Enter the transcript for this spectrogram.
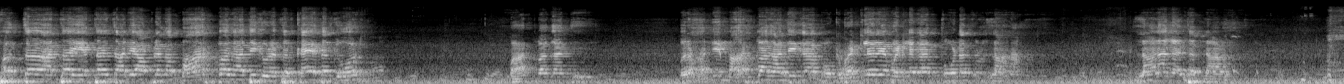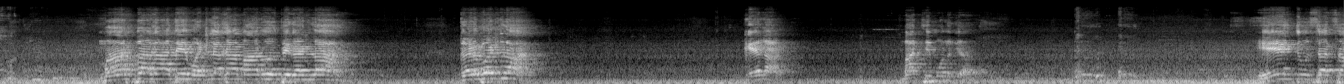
फक्त आता येतात आणि आपल्याला महात्मा गांधी घेऊन येतात. काय येतात घेऊन? महात्मा गांधी. बरं हल्ली महात्मा गांधी का म्हटलं नाही म्हटलं का तोंडातून लाळा. लाळा घालतात लाळा. महात्मा गांधी म्हटलं का माणूस बिघडला? गडबडला. केला. माती मुलगा एक दिवसाचा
